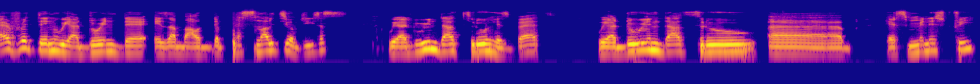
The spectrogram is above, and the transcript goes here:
Everything we are doing there is about the personality of Jesus. We are doing that through his birth. We are doing that through uh, his ministry.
